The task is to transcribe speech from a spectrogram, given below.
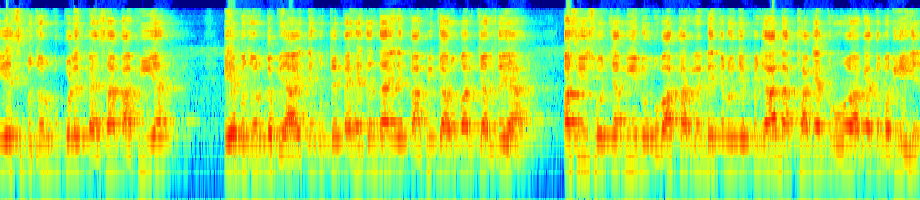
ਇਸ ਬਜ਼ੁਰਗ ਕੋਲੇ ਪੈਸਾ ਕਾਫੀ ਆ। ਇਹ ਬਜ਼ੁਰਗ ਵਿਆਜ ਦੇ ਉੱਤੇ ਪੈਸੇ ਦਿੰਦਾ ਇਹਦੇ ਕਾਫੀ ਕਾਰੋਬਾਰ ਚੱਲਦੇ ਆ। ਅਸੀਂ ਸੋਚਿਆ ਵੀ ਇਹਨੂੰ ਗਵਾਹ ਕਰ ਲੈਂਦੇ ਚਲੋ ਜੇ 50 ਲੱਖ ਆ ਗਿਆ ਕਰੋੜ ਆ ਗਿਆ ਤਾਂ ਵਧੀਆ ਹੀ ਹੈ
